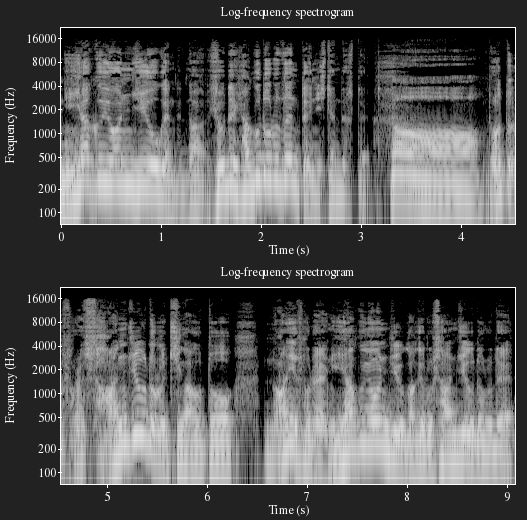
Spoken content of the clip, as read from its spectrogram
240億円ってな、それで100ドル前提にしてんですって。ああ。だってそれ30ドル違うと、何それ ?240×30 ドルで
